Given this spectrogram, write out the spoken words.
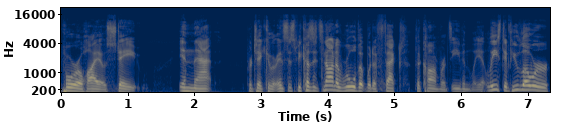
for Ohio State in that particular instance because it's not a rule that would affect the conference evenly. At least if you lower,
